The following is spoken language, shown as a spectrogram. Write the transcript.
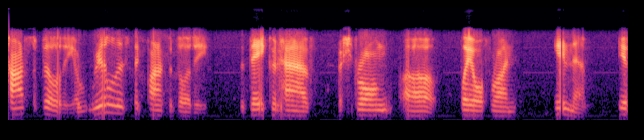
possibility, a realistic possibility, that they could have a strong uh, playoff run in them. If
